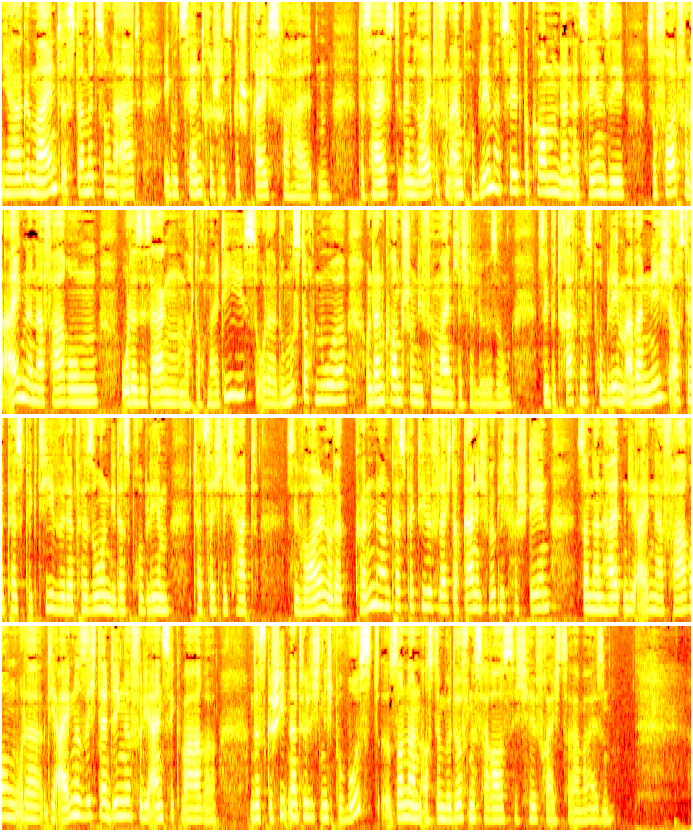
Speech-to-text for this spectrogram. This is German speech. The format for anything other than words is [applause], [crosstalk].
Ja, gemeint ist damit so eine Art egozentrisches Gesprächsverhalten. Das heißt, wenn Leute von einem Problem erzählt bekommen, dann erzählen sie sofort von eigenen Erfahrungen oder sie sagen, mach doch mal dies oder du musst doch nur und dann kommt schon die vermeintliche Lösung. Sie betrachten das Problem aber nicht aus der Perspektive der Person, die das Problem tatsächlich hat sie wollen oder können deren Perspektive vielleicht auch gar nicht wirklich verstehen, sondern halten die eigene Erfahrung oder die eigene Sicht der Dinge für die einzig wahre. Und das geschieht natürlich nicht bewusst, sondern aus dem Bedürfnis heraus, sich hilfreich zu erweisen.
